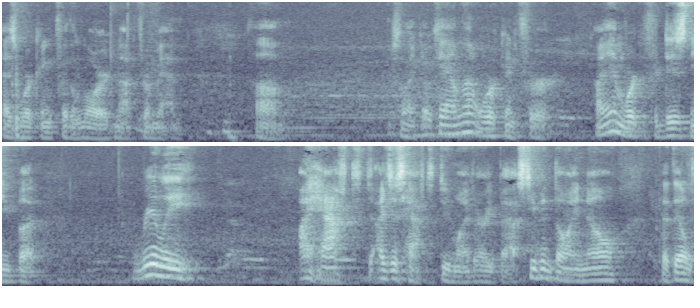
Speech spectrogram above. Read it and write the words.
as working for the Lord, not for men. Um, it's like, okay, I'm not working for, I am working for Disney, but really, I have to, I just have to do my very best, even though I know that they'll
